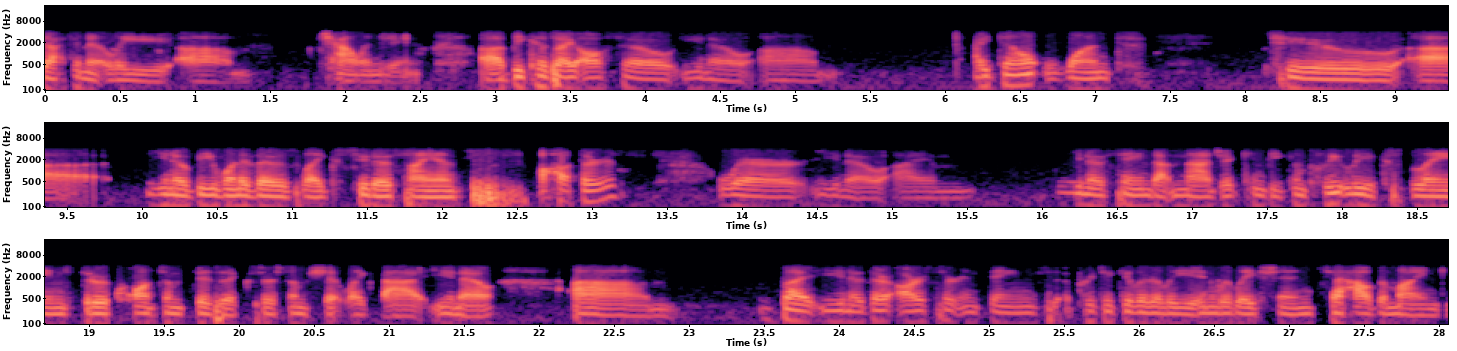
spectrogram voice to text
definitely um, challenging uh, because I also, you know, um, I don't want to, uh, you know, be one of those like pseudoscience authors where you know I'm you know, saying that magic can be completely explained through quantum physics or some shit like that, you know. Um, but, you know, there are certain things, particularly in relation to how the mind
